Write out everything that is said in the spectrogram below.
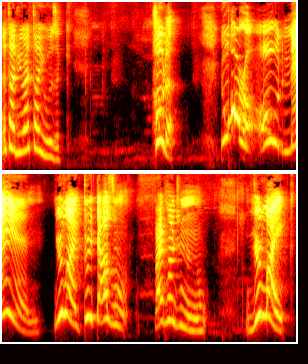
I thought you. I thought you was a. Hold up. You are an old man. You're like three thousand five hundred and. You're like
